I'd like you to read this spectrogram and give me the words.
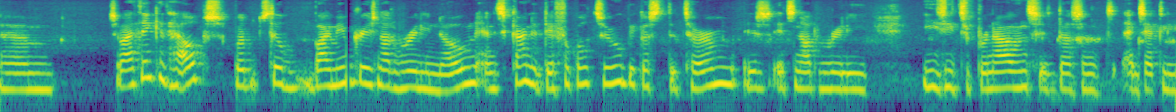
Um, so I think it helps, but still biomimicry is not really known and it's kind of difficult too because the term is it's not really easy to pronounce. It doesn't exactly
